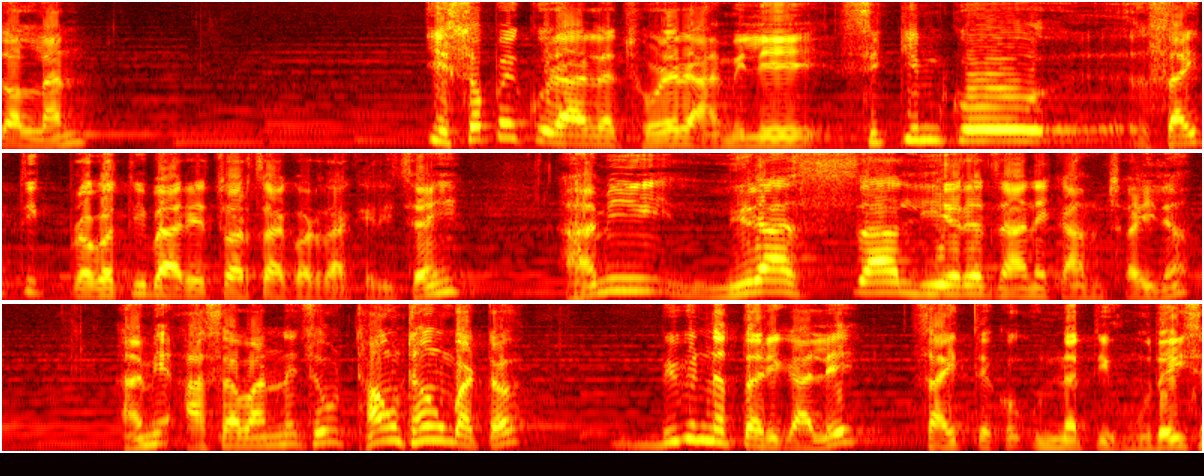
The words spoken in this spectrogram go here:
चल्लान्। यी सबै कुराहरूलाई छोडेर हामीले सिक्किमको साहित्यिक प्रगतिबारे चर्चा गर्दाखेरि चाहिँ हामी निराशा लिएर जाने काम छैन। हामी आशावान नै छौँ ठाउँ ठाउँबाट विभिन्न तरिकाले साहित्यको उन्नति हुँदैछ।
